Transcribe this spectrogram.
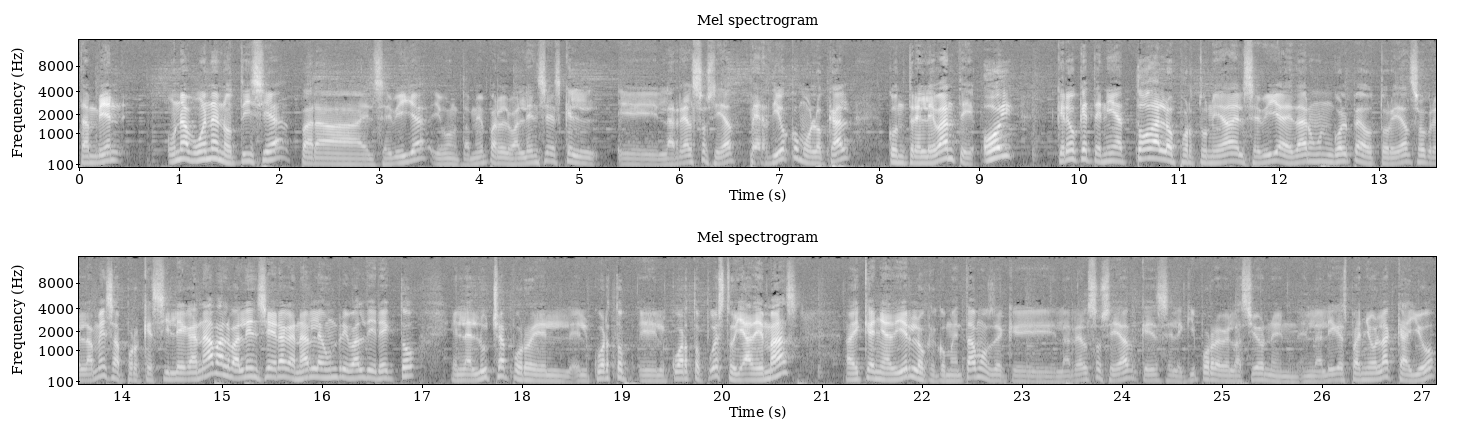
También una buena noticia para el Sevilla y bueno, también para el Valencia es que el, eh, la Real Sociedad perdió como local contra el Levante. Hoy creo que tenía toda la oportunidad del Sevilla de dar un golpe de autoridad sobre la mesa, porque si le ganaba al Valencia era ganarle a un rival directo en la lucha por el, cuarto, el cuarto puesto. Y además hay que añadir lo que comentamos de que la Real Sociedad, que es el equipo revelación en, en la Liga Española, cayó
